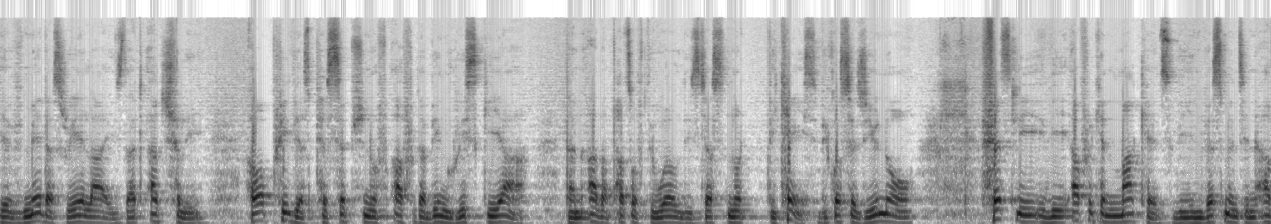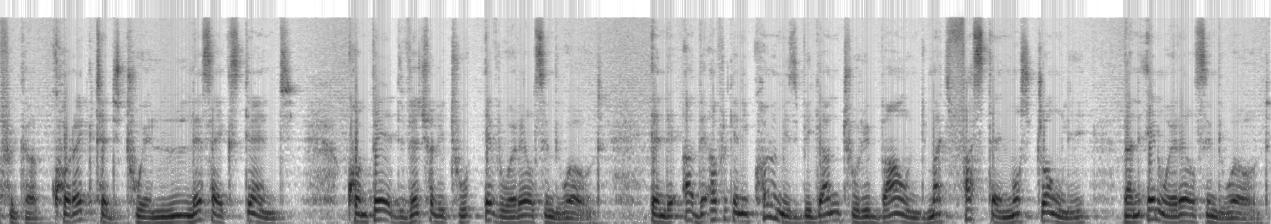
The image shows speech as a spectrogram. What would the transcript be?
have made us realize that actually our previous perception of Africa being riskier than other parts of the world is just not the case. Because as you know, firstly, the African markets, the investments in Africa corrected to a lesser extent compared virtually to everywhere else in the world. And the, uh, the African economies began to rebound much faster and more strongly than anywhere else in the world.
